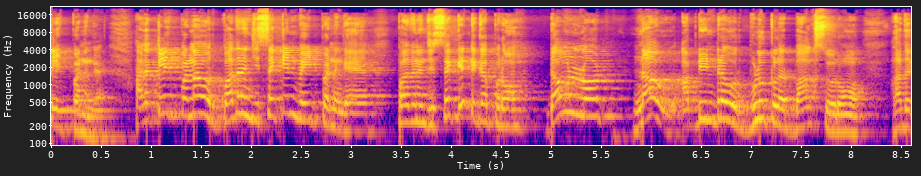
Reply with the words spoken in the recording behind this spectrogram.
கிளிக் பண்ணுங்க. அதை கிளிக் பண்ணால் ஒரு பதினஞ்சு செகண்ட் வெயிட் பண்ணுங்க. பதினஞ்சு செகண்டுக்கு அப்புறம் டவுன்லோட் நவ் அப்படின்ற ஒரு ப்ளூ கலர் பாக்ஸ் வரும். அதை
